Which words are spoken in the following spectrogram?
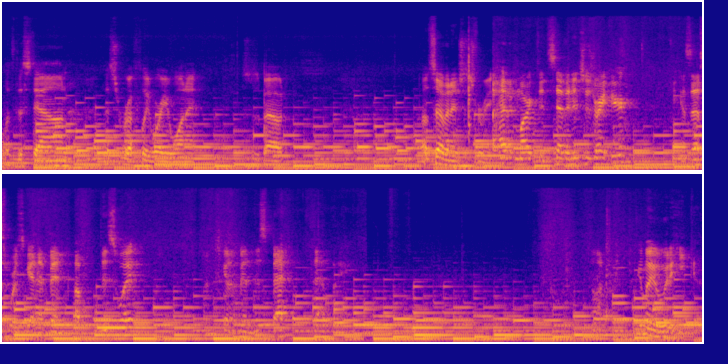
lift this down. That's roughly where you want it. This is about about seven inches for me. I have it marked at seven inches right here because that's where it's gonna bend up this way. I'm just gonna bend this back that way. Get my way to heat gun.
